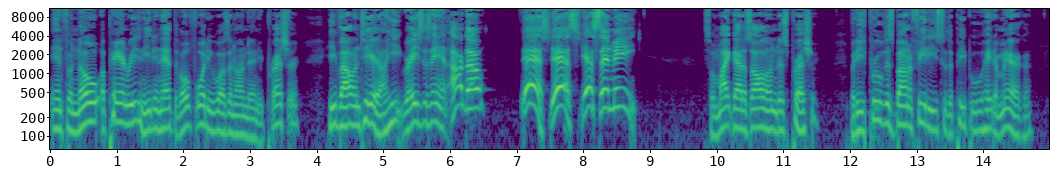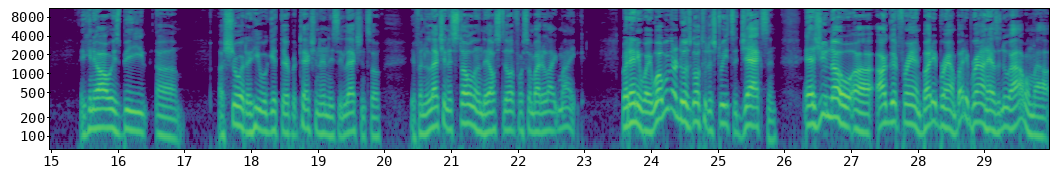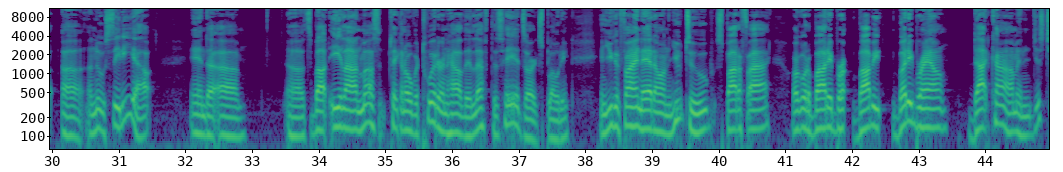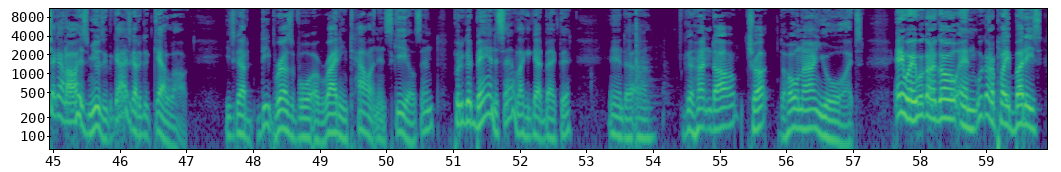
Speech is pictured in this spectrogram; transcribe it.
and for no apparent reason, he didn't have to vote for it. He wasn't under any pressure. He volunteered. He raised his hand. I'll go. Yes, yes, yes. Send me. So Mike got us all under this pressure, but he's proved his bona fides to the people who hate America. He can always be uh, assured that he will get their protection in this election. So if an election is stolen, they'll steal it for somebody like Mike. But anyway, what we're going to do is go to the streets of Jackson. As you know, uh, our good friend Buddy Brown, Buddy Brown has a new album out, uh, a new CD out, and uh, um, uh it's about Elon Musk taking over Twitter and how the leftist heads are exploding. And you can find that on YouTube, Spotify, or go to Bobby, Bobby, BuddyBrown.com and just check out all his music. The guy's got a good catalog. He's got a deep reservoir of writing talent and skills, and pretty good band. It sounds like he got back there, and uh, uh, good hunting dog, truck, the whole nine yards. Anyway, we're gonna go and we're gonna play Buddy's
